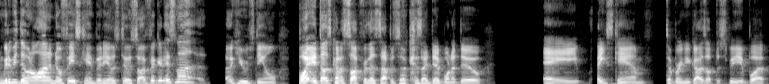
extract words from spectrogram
I'm gonna be doing a lot of no face cam videos too. So I figured it's not a huge deal, but it does kind of suck for this episode because I did want to do a face cam to bring you guys up to speed, but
